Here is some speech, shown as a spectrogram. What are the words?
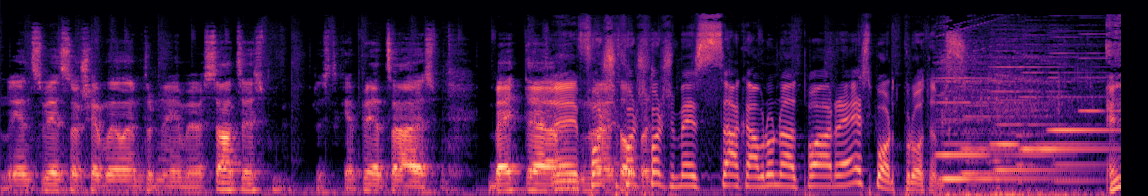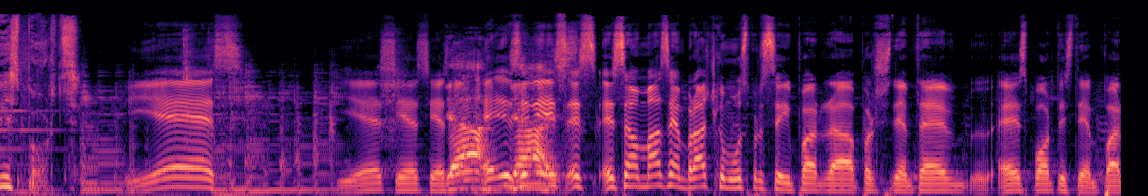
viens, viens no šiem lieliem turnīriem jau ir sācies, es tikai priecājos. Bet, e, forši, forši, forši mēs sākām runāt par e-sportu, protams. E-sports. Yes! Yes, yes, yes. Jā, es, jā, zini, es- es, es, es savam mazajam bračkam uzprasīju par, ā, par šiem te e-sportistiem, par,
